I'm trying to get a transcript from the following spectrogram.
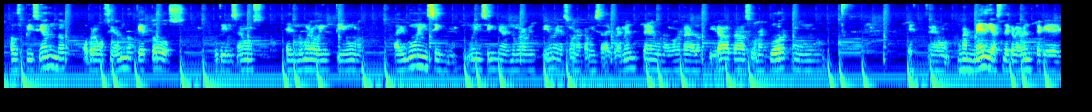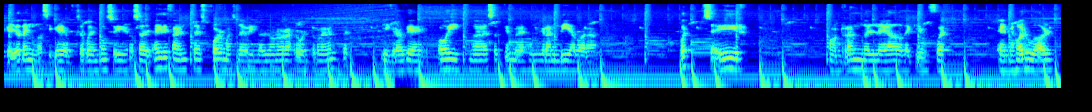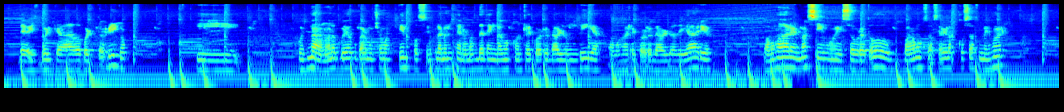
auspiciando o promocionando que todos utilicemos el número 21 alguna insignia, una insignia del número 21, ya sea una camisa de Clemente, una gorra de los piratas, una este, unas medias de Clemente que, yo tengo, así que se pueden conseguir. O sea, hay diferentes formas de brindarle honor a Roberto Clemente y creo que hoy, 9 de septiembre, es un gran día para pues, seguir honrando el legado de quien fue el mejor jugador de béisbol que ha dado Puerto Rico. Y pues nada, no les voy a ocupar mucho más tiempo, simplemente no nos detengamos con recordarlo un día, vamos a recordarlo a diario, vamos a dar el máximo y sobre todo vamos a hacer las cosas mejor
